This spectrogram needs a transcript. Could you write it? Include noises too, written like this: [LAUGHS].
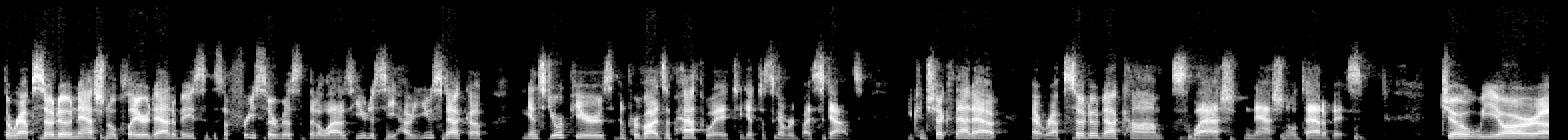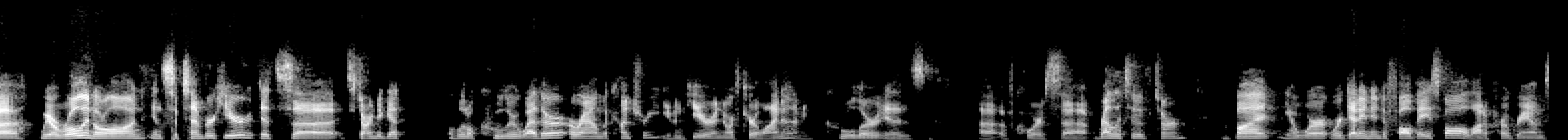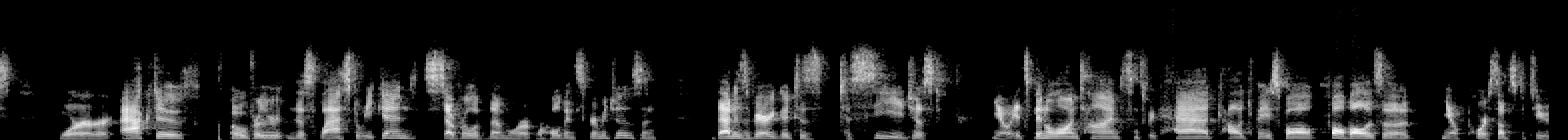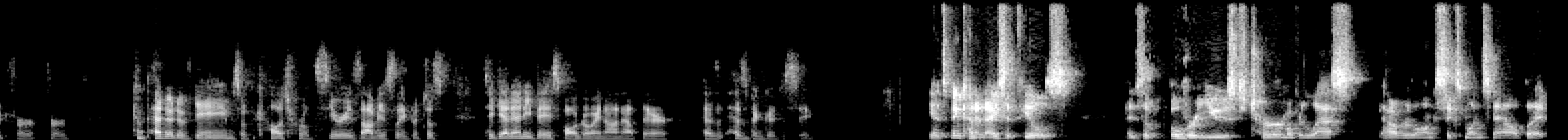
The Rapsodo National Player Database is a free service that allows you to see how you stack up against your peers and provides a pathway to get discovered by scouts. You can check that out at rapsodo.com slash national database. Joe, we are uh, we are rolling along in September here. It's uh, it's starting to get a little cooler weather around the country, even here in North Carolina. I mean, cooler is, uh, of course, a relative term but you know we're we're getting into fall baseball. A lot of programs were active over this last weekend. Several of them were, were holding scrimmages, and that is very good to to see. Just you know, it's been a long time since we've had college baseball. Fall ball is a you know poor substitute for for competitive games or the [LAUGHS] College World Series, obviously, but just to get any baseball going on out there has has been good to see. Yeah, it's been kind of nice. It feels it's an overused term over the last however long, six months now, but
